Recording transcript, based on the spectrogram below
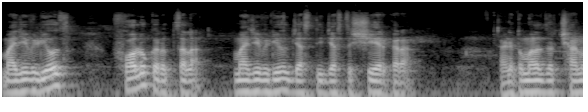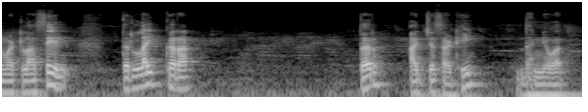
माझे व्हिडिओज फॉलो करत चला. माझे व्हिडिओज जास्तीत जास्त शेअर करा. आणि तुम्हाला जर छान वाटला असेल तर लाईक करा. तर आजच्यासाठी धन्यवाद.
